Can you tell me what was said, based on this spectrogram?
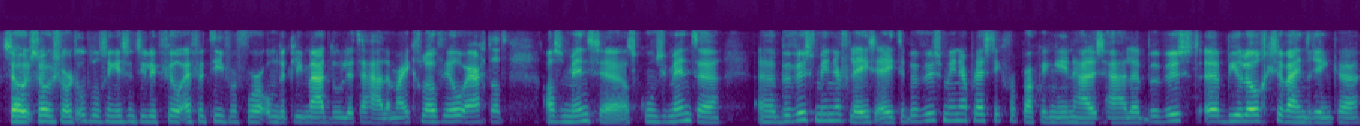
Zo'n zo soort oplossing is natuurlijk veel effectiever voor om de klimaatdoelen te halen. Maar ik geloof heel erg dat als mensen, als consumenten, eh, bewust minder vlees eten, bewust minder plastic verpakkingen in huis halen, bewust biologische wijn drinken,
